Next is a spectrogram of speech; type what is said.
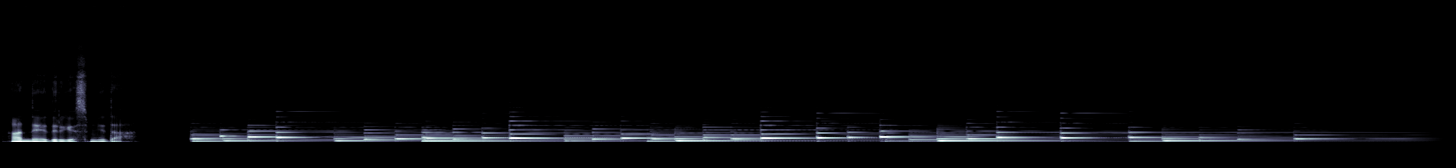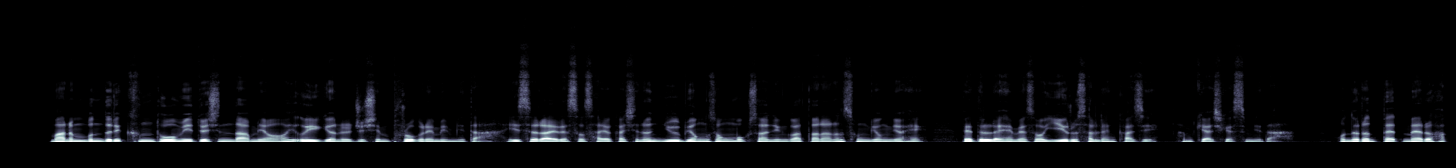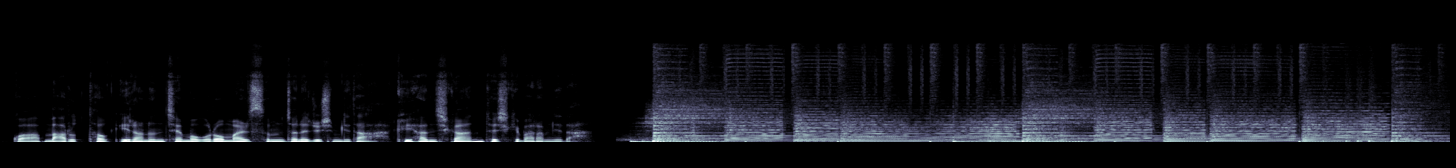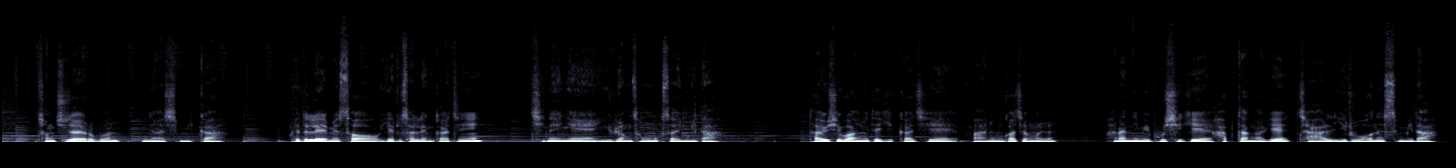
안내해 드리겠습니다. 많은 분들이 큰 도움이 되신다며 의견을 주신 프로그램입니다. 이스라엘에서 사역하시는 유병성 목사님과 떠나는 성경 여행 베들레헴에서 예루살렘까지 함께 하시겠습니다. 오늘은 벳메르학과 마루턱이라는 제목으로 말씀 전해 주십니다. 귀한 시간 되시기 바랍니다. 청취자 여러분 안녕하십니까 베들레헴에서 예루살렘까지 진행의 유병성 목사입니다 다윗이 왕이 되기까지의 많은 과정을 하나님이 보시기에 합당하게 잘 이루어냈습니다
